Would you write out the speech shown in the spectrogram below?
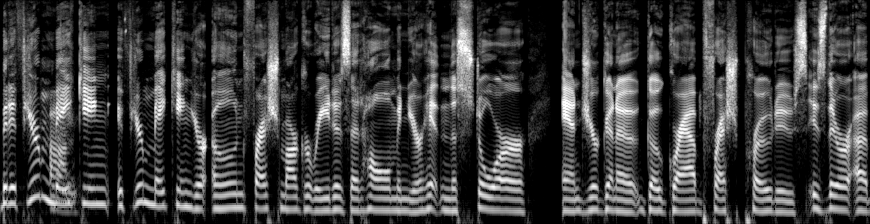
But if you're making if you're making your own fresh margaritas at home and you're hitting the store and you're gonna go grab fresh produce, is there a,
